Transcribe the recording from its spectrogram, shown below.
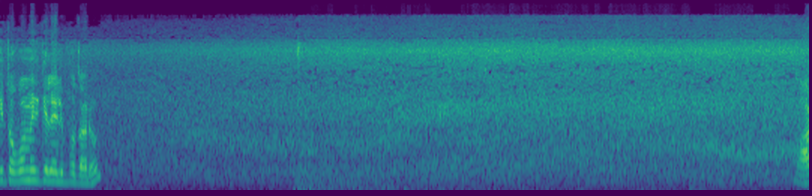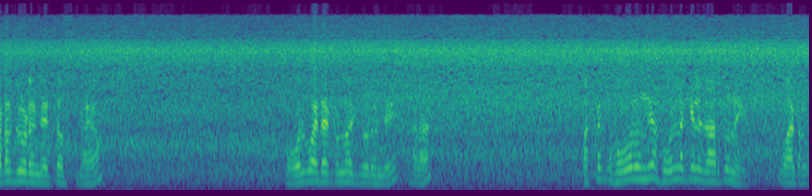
ఈ తోవ మీదకి వెళ్ళి వెళ్ళిపోతారు. వాటర్ చూడండి ఎట్లా వస్తున్నాయో. హోల్ పడ్డట్టున్నది చూడండి అలా. పక్కకు హోల్ ఉంది హోల్లోకి వెళ్ళి కారుతున్నాయి వాటర్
